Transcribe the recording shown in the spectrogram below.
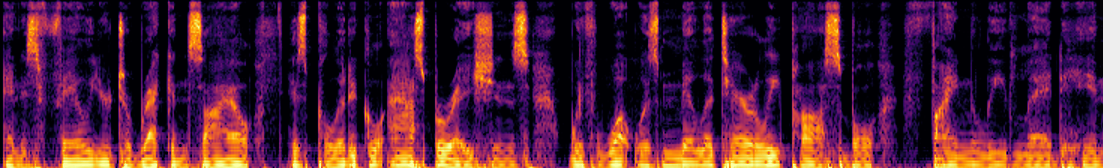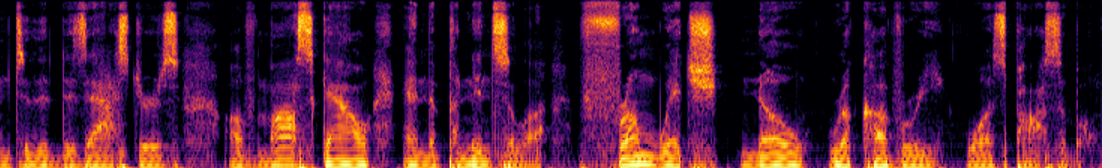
and his failure to reconcile his political aspirations with what was militarily possible finally led him to the disasters of Moscow and the peninsula, from which no recovery was possible.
